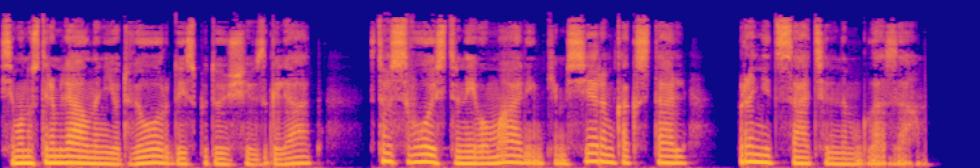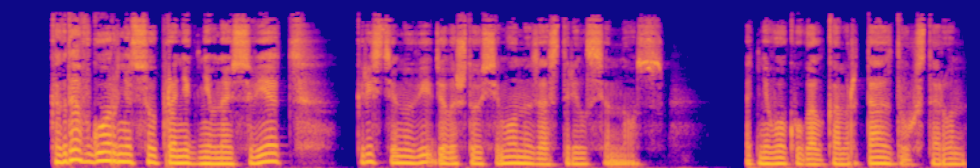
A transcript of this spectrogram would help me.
Симон устремлял на нее твердый, испытующий взгляд, столь свойственный его маленьким, серым, как сталь, проницательным глазам. Когда в горницу проник дневной свет, Кристин увидела, что у Симона заострился нос. От него к уголкам рта с двух сторон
